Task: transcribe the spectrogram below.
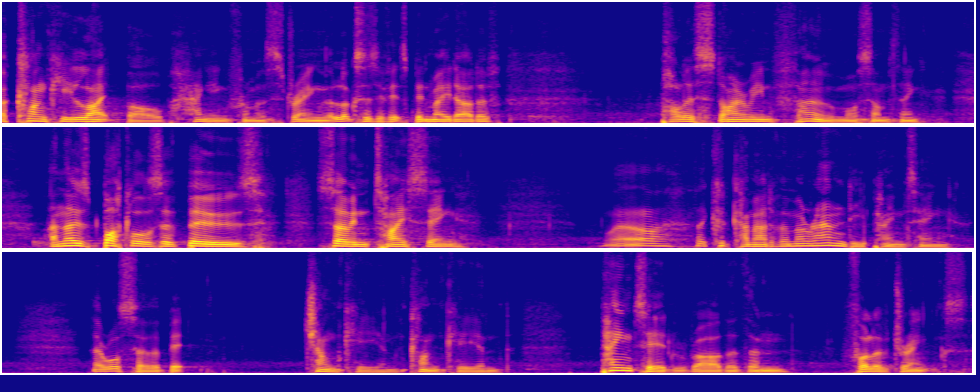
A clunky light bulb hanging from a string that looks as if it's been made out of polystyrene foam or something. And those bottles of booze, so enticing, well, they could come out of a Morandi painting. They're also a bit chunky and clunky and painted rather than full of drinks,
